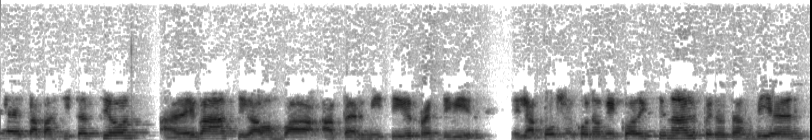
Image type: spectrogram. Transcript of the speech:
de capacitación, además, digamos, va a permitir recibir el apoyo económico adicional, pero también,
